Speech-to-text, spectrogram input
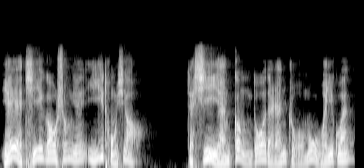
爷爷提高声音一通笑，这吸引更多的人瞩目围观。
